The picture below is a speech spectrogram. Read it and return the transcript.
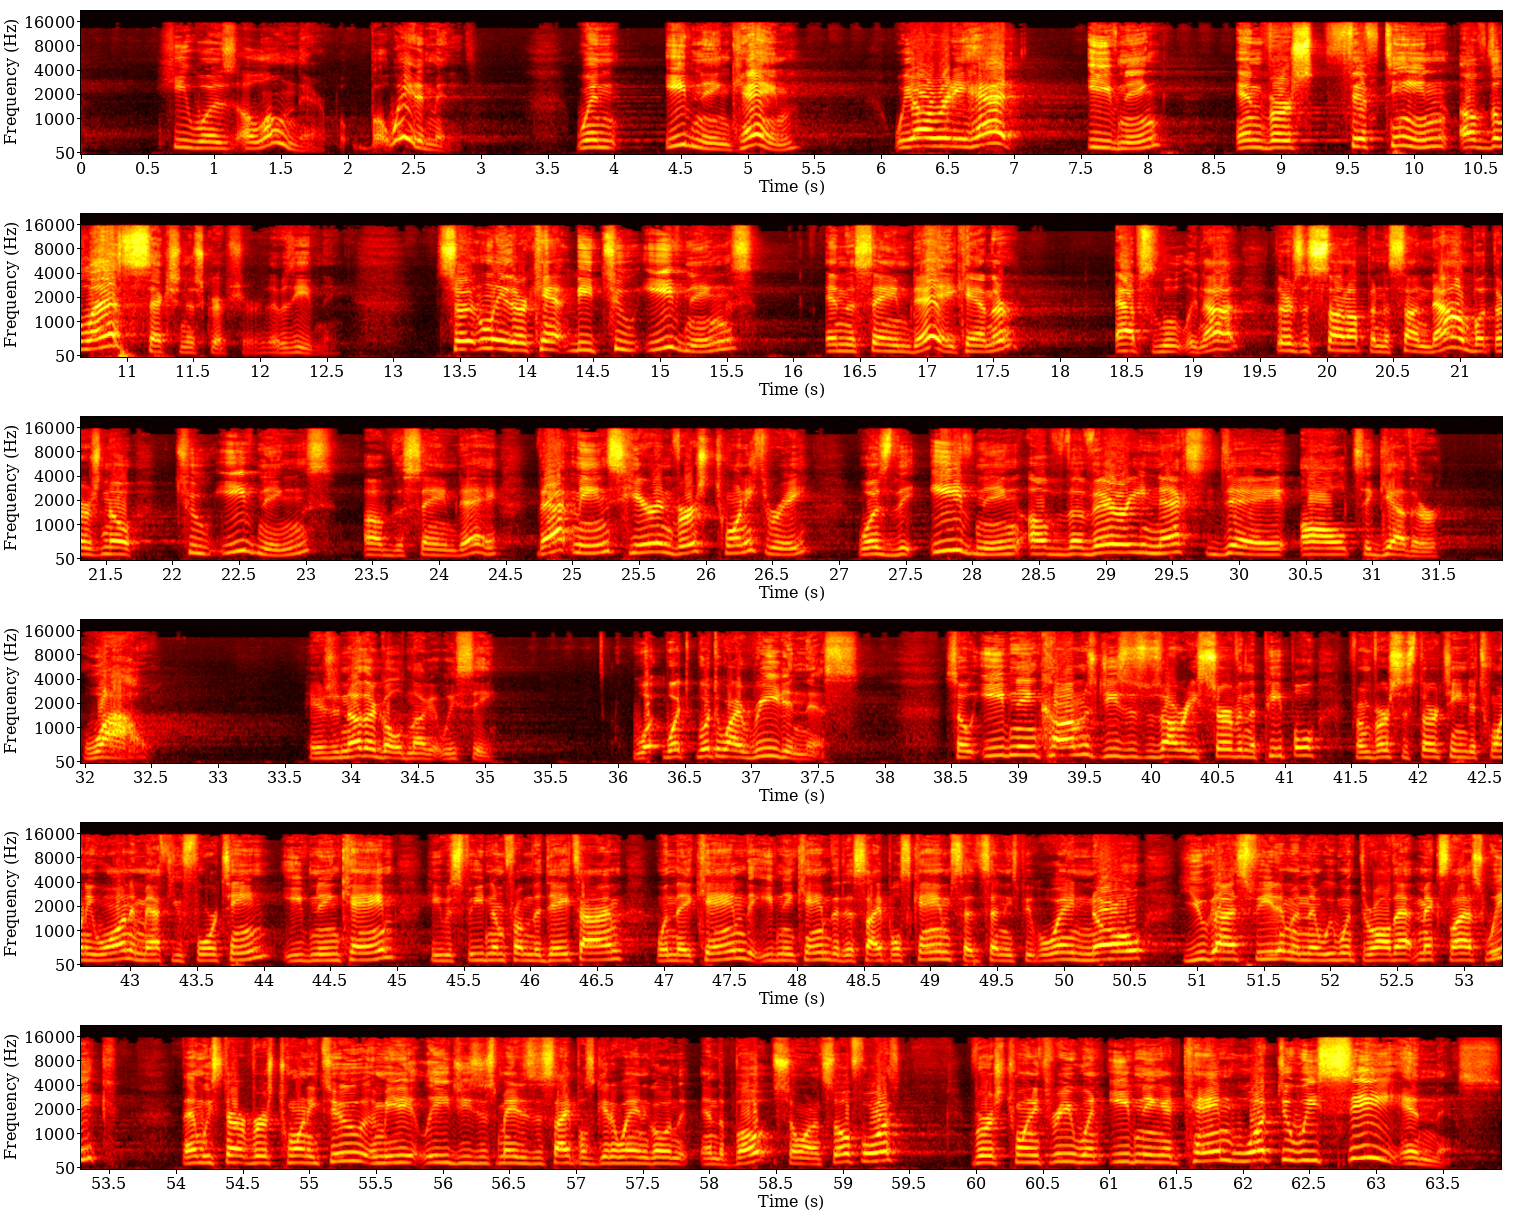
he was alone there. But, but wait a minute. When evening came, we already had evening in verse 15 of the last section of Scripture that was evening. Certainly, there can't be two evenings in the same day, can there? Absolutely not. There's a sun up and a sun down, but there's no two evenings of the same day. That means here in verse 23 was the evening of the very next day altogether. Wow. Here's another gold nugget we see. What, what, what do I read in this? So evening comes, Jesus was already serving the people from verses 13 to 21 in Matthew 14. Evening came, he was feeding them from the daytime. When they came, the evening came, the disciples came, said, Send these people away. No, you guys feed them. And then we went through all that mix last week. Then we start verse 22. Immediately, Jesus made his disciples get away and go in the, in the boat, so on and so forth. Verse 23 When evening had came, what do we see in this?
